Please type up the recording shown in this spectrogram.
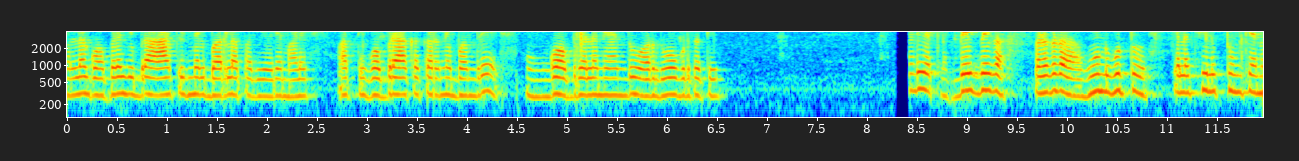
ಎಲ್ಲ ಗೊಬ್ಬರ ಗಿಬ್ಬರ ಹಾಕಿದ್ಮೇಲೆ ಬರ್ಲಪ್ಪ ದೇವ್ರೆ ಮಳೆ. ಮತ್ತೆ ಗೊಬ್ಬರ ಹಾಕಕರನೆ ಬಂದ್ರೆ ಗೊಬ್ಬರ ಎಲ್ಲ ನೆಂದು ಹೊರದು ಹೋಗ್ಬಿಡ್ತತಿ. ಬೇಗ ಬೇಗ. ಹೊರಗಡೆ ಗುಂಡ್ಬಿಟ್ಟು ಎಲ್ಲ ಚೀಲಕ್ಕೆ ತುಂಬ್ಕೇನ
